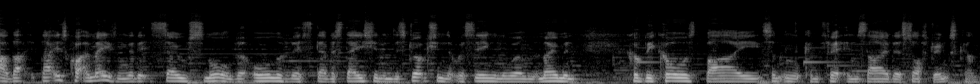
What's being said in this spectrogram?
wow, that that is quite amazing that it's so small that all of this devastation and destruction that we're seeing in the world at the moment could be caused by something that can fit inside a soft drinks can.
